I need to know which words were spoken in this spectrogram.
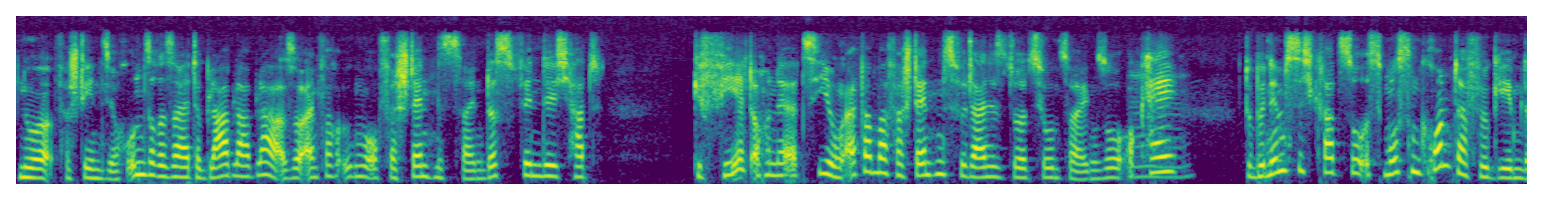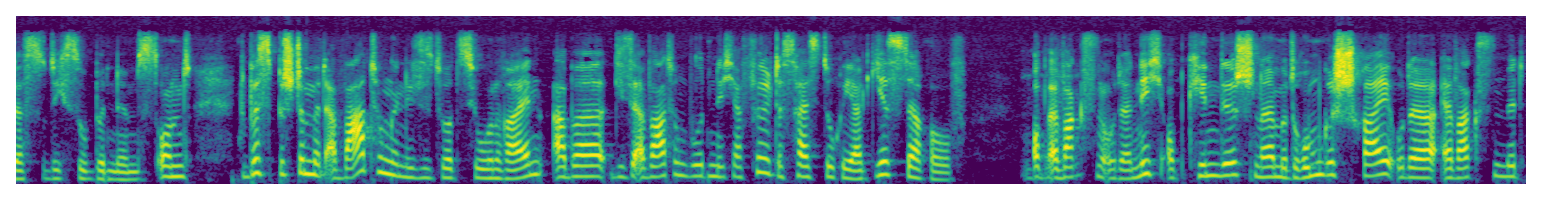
Nur verstehen sie auch unsere Seite, bla bla bla. Also einfach irgendwo auch Verständnis zeigen. Das finde ich hat gefehlt auch in der Erziehung. Einfach mal Verständnis für deine Situation zeigen. So, okay, mhm du benimmst dich gerade so, es muss einen Grund dafür geben, dass du dich so benimmst. Und du bist bestimmt mit Erwartungen in die Situation rein, aber diese Erwartungen wurden nicht erfüllt. Das heißt, du reagierst darauf. Ob mhm. erwachsen oder nicht, ob kindisch, ne, mit Rumgeschrei oder erwachsen mit,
